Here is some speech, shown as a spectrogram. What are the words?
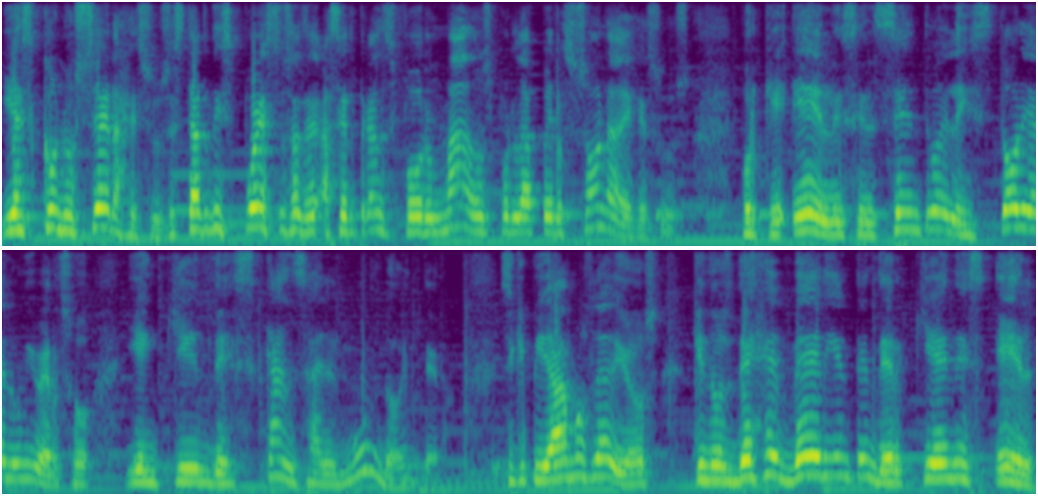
y es conocer a Jesús, estar dispuestos a ser transformados por la persona de Jesús, porque Él es el centro de la historia del universo y en quien descansa el mundo entero. Así que pidámosle a Dios que nos deje ver y entender quién es Él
